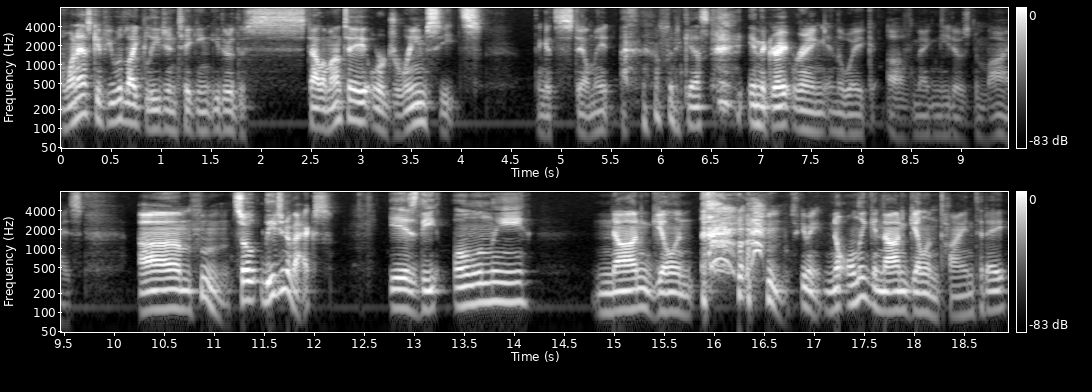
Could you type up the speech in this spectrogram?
I want to ask if you would like Legion taking either the Stalamonte or Dream seats. I think it's a stalemate, I'm going to guess, in the Great Ring in the wake of Magneto's demise. Um, hmm. So Legion of X is the only non-Gillen, excuse me, no only non-Gillen tie today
